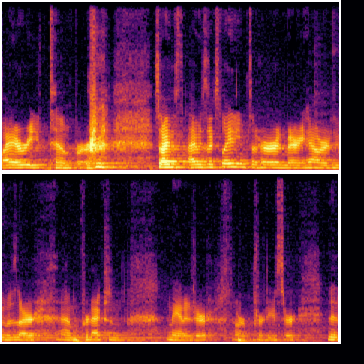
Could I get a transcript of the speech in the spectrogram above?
fiery temper. so I, I was explaining to her and Mary Howard, who was our um, production manager or producer, that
